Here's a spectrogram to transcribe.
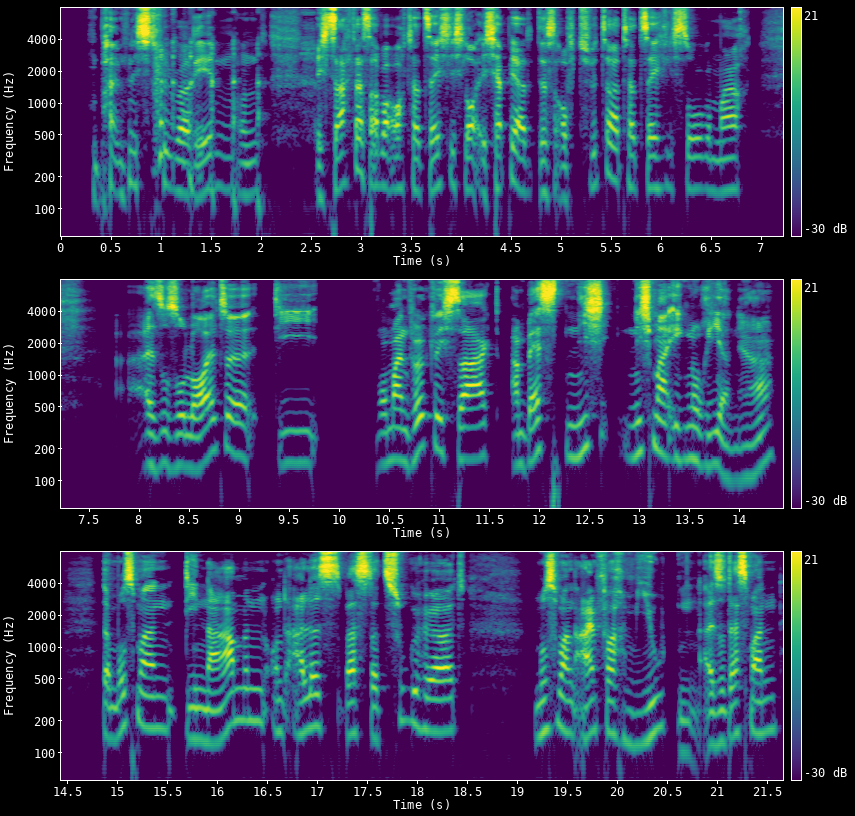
beim nicht drüber reden und ich sag das aber auch tatsächlich, ich habe ja das auf Twitter tatsächlich so gemacht. Also so Leute, die wo man wirklich sagt, am besten nicht, nicht mal ignorieren, ja. Da muss man die Namen und alles, was dazugehört, muss man einfach muten. Also, dass man,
